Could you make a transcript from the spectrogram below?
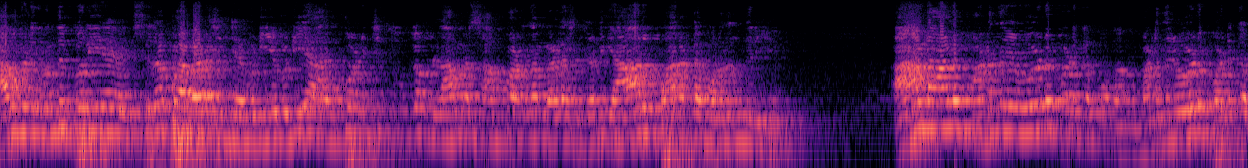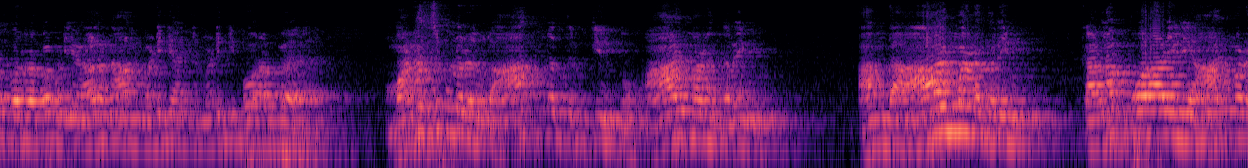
அவங்களுக்கு வந்து பெரிய சிறப்பா வேலை செஞ்ச விடிய விடிய அர்ப்பணிச்சு தூக்கம் இல்லாம சாப்பாடு தான் வேலை செஞ்சாலும் யாரும் பாராட்ட போகிறதுன்னு தெரியும். ஆனாலும் மனநிலையோடு படுக்க போவாங்க. மனநிலையோடு படுக்க போடுறப்ப விடிய காலம் நாலு மணிக்கு அஞ்சு மணிக்கு போறப்ப மனசுக்குள்ள ஒரு ஆத்ம திருப்தி இருக்கும். ஆழ்மான நிறைவு. அந்த ஆழ்மான நிறைவு களப்போராளிகளின் ஆழ்மான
